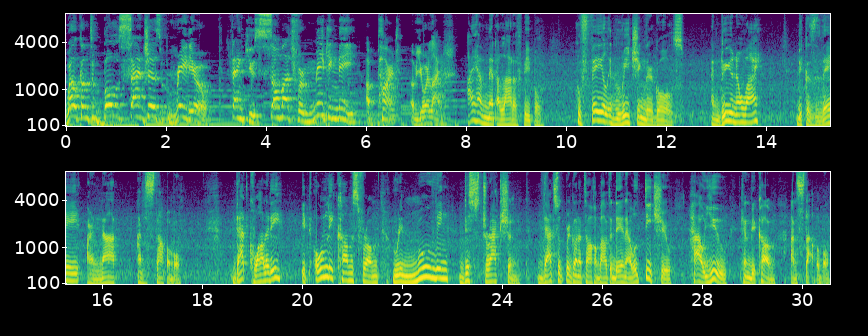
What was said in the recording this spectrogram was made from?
Welcome to Bo Sanchez Radio. Thank you so much for making me a part of your life. I have met a lot of people who fail in reaching their goals. And do you know why? Because they are not unstoppable. That quality, it only comes from removing distraction. That's what we're going to talk about today, and I will teach you how you can become unstoppable.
